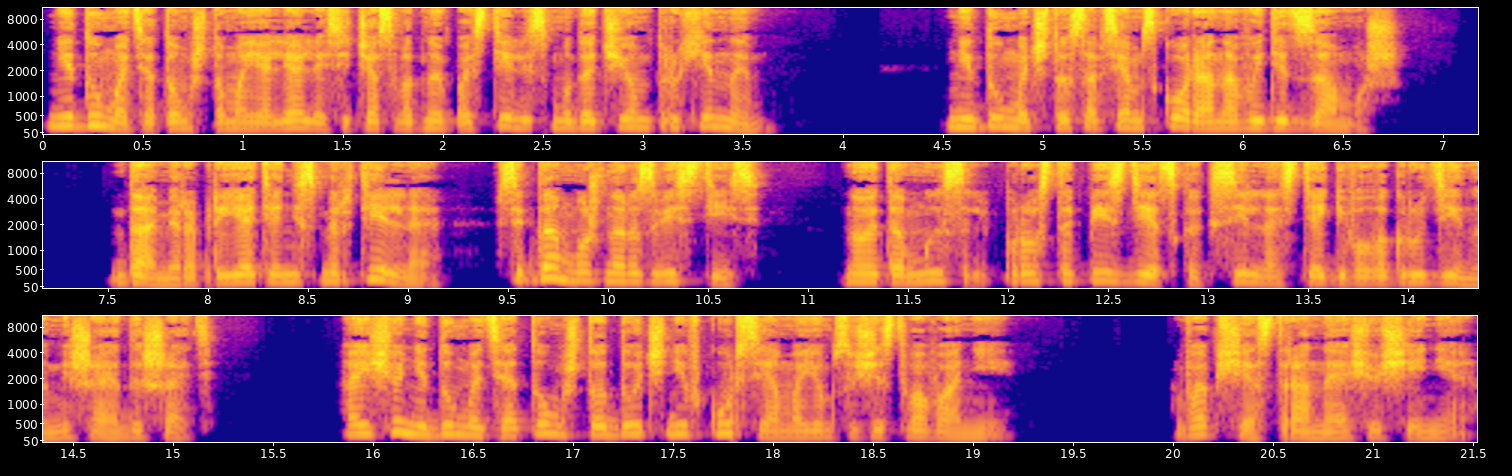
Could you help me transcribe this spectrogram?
Не думать о том, что моя Ляля сейчас в одной постели с мудачьем Трухиным. Не думать, что совсем скоро она выйдет замуж. Да, мероприятие не смертельное, всегда можно развестись, но эта мысль просто пиздец, как сильно стягивала грудину, мешая дышать. А еще не думать о том, что дочь не в курсе о моем существовании. Вообще странные ощущения.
